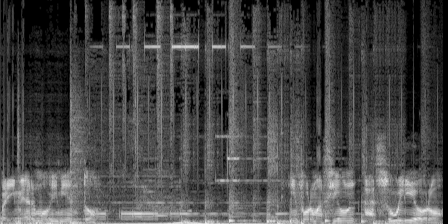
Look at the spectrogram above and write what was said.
Primer movimiento. Información azul y oro.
